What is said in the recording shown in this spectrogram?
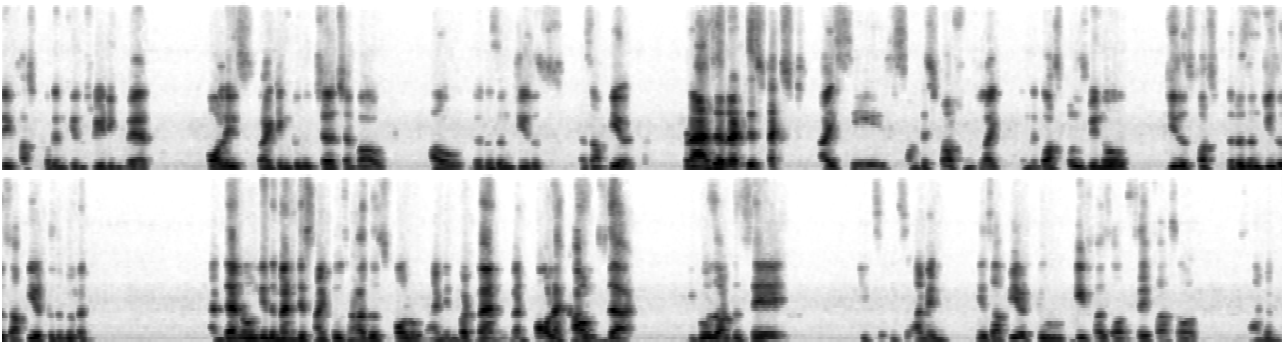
the First Corinthians reading where Paul is writing to the church about how the risen Jesus has appeared. But as I read this text, I see some distortions. Like in the Gospels, we know Jesus first, the risen Jesus appeared to the women, and then only the men disciples and others followed. I mean, but when when Paul accounts that, he goes on to say, it's, it's I mean, he has appeared to Cephas or Cephas or Simon,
